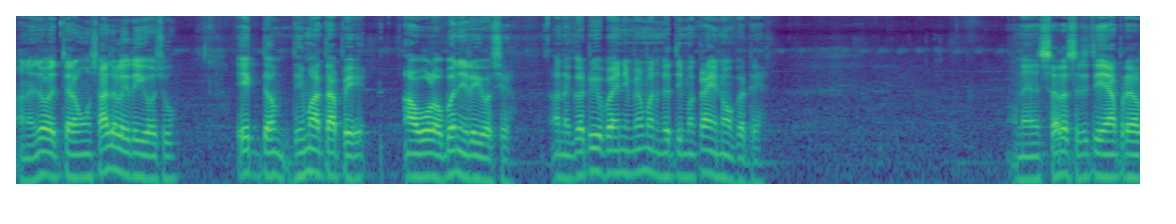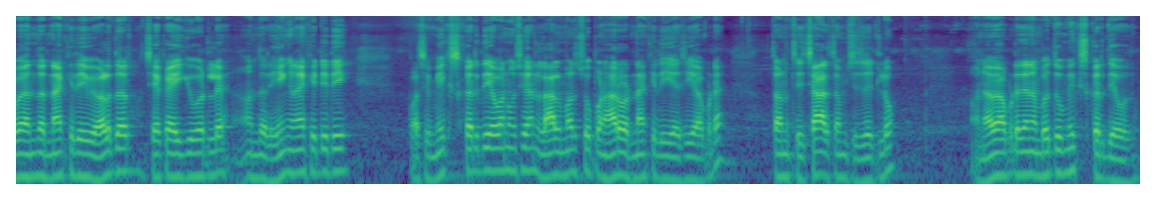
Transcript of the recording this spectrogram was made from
અને જો અત્યારે હું સાતળી રહ્યો છું એકદમ ધીમા તાપે આ ઓળો બની રહ્યો છે અને ગઢવીભાઈની મહેમાન ગતિમાં કાંઈ ન ઘટે. અને સરસ રીતે આપણે હવે અંદર નાખી દેવી હળદર શેકાઈ ગયું એટલે અંદર હિંગ નાખી દીધી. પછી મિક્સ કરી દેવાનું છે અને લાલ મરચું પણ હારોર નાખી દઈએ છીએ આપણે, ત્રણથી ચાર ચમચી જેટલું. અને હવે આપણે તેને બધું મિક્સ કરી દેવું.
